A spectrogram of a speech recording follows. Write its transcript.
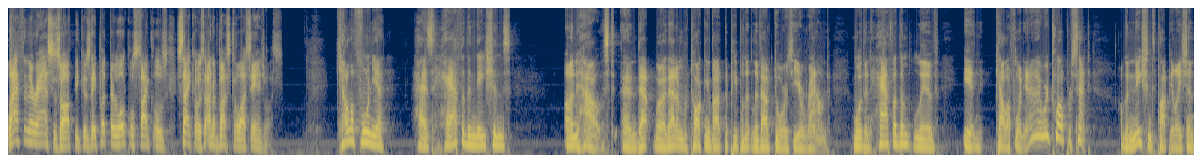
laughing their asses off because they put their local psychos, psychos on a bus to Los Angeles. California has half of the nation's unhoused, and that well, that I'm talking about the people that live outdoors year round. More than half of them live in California, and we're 12 percent of the nation's population.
